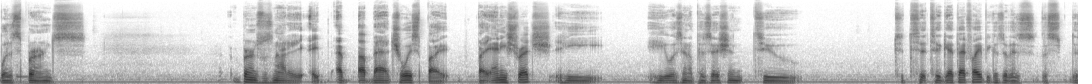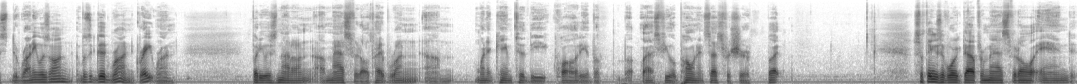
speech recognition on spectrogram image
Was Burns? Burns was not a, a, a bad choice by by any stretch. He he was in a position to to, to, to get that fight because of his this, this the run he was on. It was a good run, great run, but he was not on a Masvidal type run. Um, when it came to the quality of the last few opponents, that's for sure. But so things have worked out for Masvidal, and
